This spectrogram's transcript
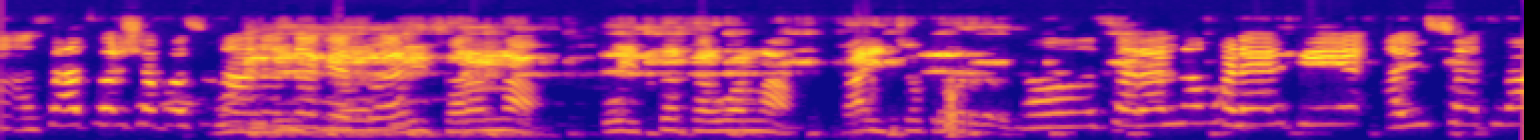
हा, सात वर्षापासून आनंद घेतोय. सरांना व इतर सर्वांना काय इच्छा प्रकट अं, सरांना म्हणेल की आयुष्यातल्या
